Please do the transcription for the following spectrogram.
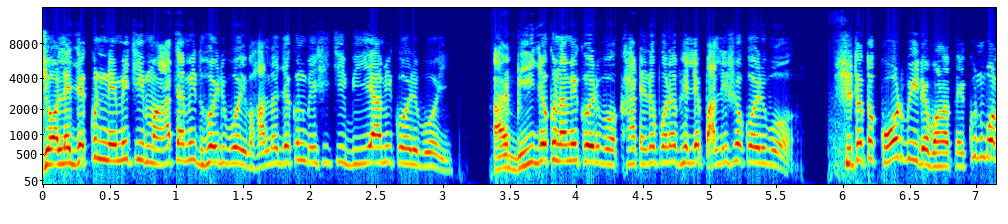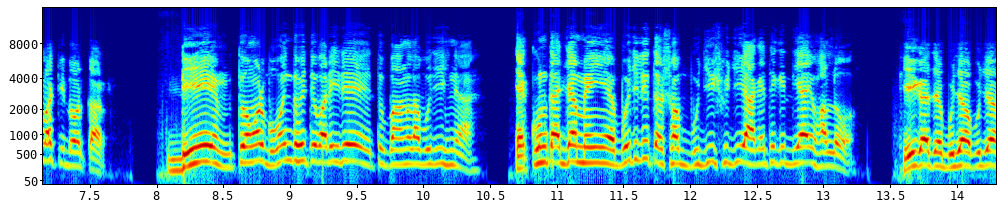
জলে যখন নেমেছি, মাছ আমি ধরবই, ভালো যখন বেশিছি বিয়ে আমি করবই। আর বিয়ে যখন আমি করব, খাটের উপরে ফেলে পালিশও সেটা তো করবি রে বানাতে এখন বলা কি দরকার? ডিম, তুই আমার বোন ধরতে পারি রে, তুই বাংলা বুঝিস না। এখনকার যা মেয়ে, বুঝলি তো, সব বুঝি সুঝি আগে থেকে ভালো। ঠিক আছে, বুঝা বুঝা।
